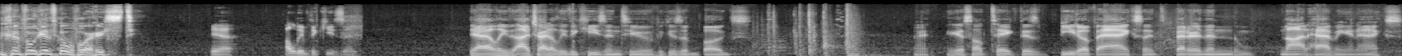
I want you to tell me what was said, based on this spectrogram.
We're the worst. Yeah. I'll leave the keys in. Yeah, I leave. I try to leave the keys in too because of bugs. Right, I guess I'll take this beat up axe. It's better than not having an axe.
